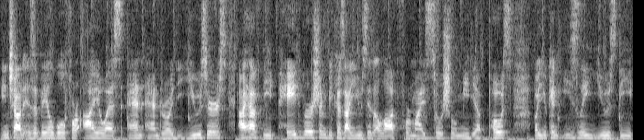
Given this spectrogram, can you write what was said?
InShot is available for iOS and Android users. I have the paid version because I use it a lot for my social media posts, but you can easily use the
